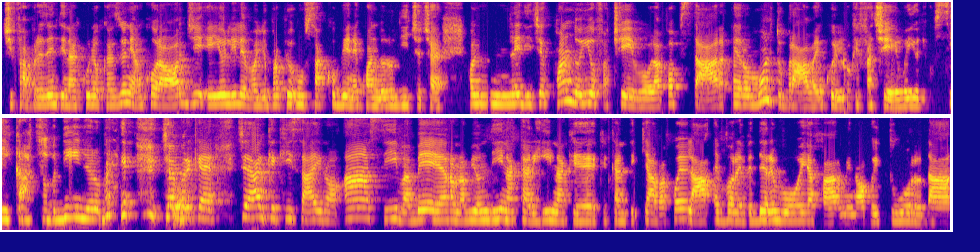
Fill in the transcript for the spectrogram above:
ci fa presente in alcune occasioni ancora oggi, e io lì le voglio proprio un sacco bene quando lo dice, cioè quando, lei dice quando io facevo la pop star ero molto brava in quello che facevo, io dico sì, cazzo, diglielo, perché, cioè, perché c'è anche chi sai, no, ah sì, vabbè, era una biondina carina che, che canticchiava qua e là e vorrei vedere voi a farmi no, quei tour da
